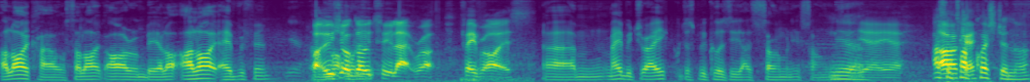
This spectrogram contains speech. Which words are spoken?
I like house, I like R&B, I like, I like everything. But I'm who's your go-to like rap, favorite artist? Um, maybe Drake, just because he has so many songs. Yeah. Yeah, yeah. That's Oh, a okay. tough question though.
